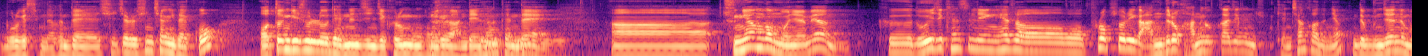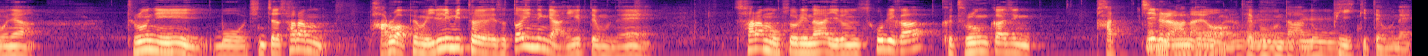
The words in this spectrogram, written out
모르겠습니다. 근데 실제로 신청이 됐고 어떤 기술로 됐는지 이제 그런 건 공개가 안 된 상태인데 아, 중요한 건 뭐냐면 그 노이즈 캔슬링 해서 뭐 프롭 소리가 안 들어가는 것까지는 좀 괜찮거든요. 근데 문제는 뭐냐? 드론이 뭐 진짜 사람 바로 앞에 뭐 1, 2m에서 떠 있는 게 아니기 때문에 사람 목소리나 이런 소리가 그 드론까지 닿지를 안 않아요. 들어가요. 대부분 다 네. 높이 있기 때문에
